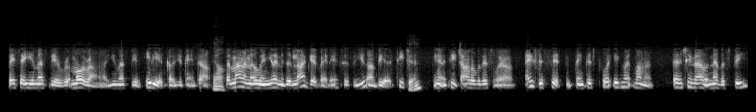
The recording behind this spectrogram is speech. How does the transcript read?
they say you must be a moron or you must be an idiot because you can't talk." Yeah. But Mama know when you and the good Lord get ready, sister, you're gonna be a teacher. You're gonna teach all over this world. I used to sit and think, this poor ignorant woman, doesn't she know I will never speak?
